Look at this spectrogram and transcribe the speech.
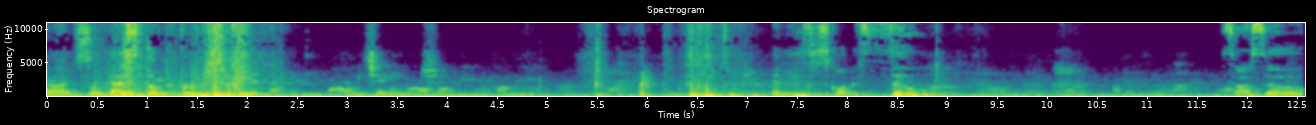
Guys, so that's the first me change. And this is called a Cell Sasso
